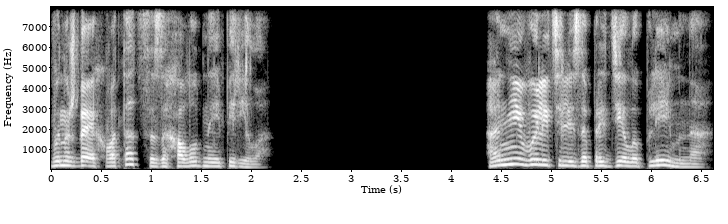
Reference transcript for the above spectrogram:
вынуждая хвататься за холодные перила. Они вылетели за пределы Плеймна,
